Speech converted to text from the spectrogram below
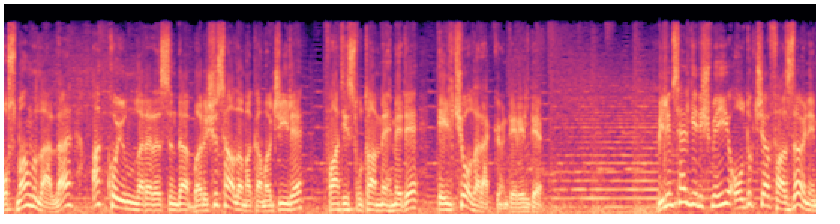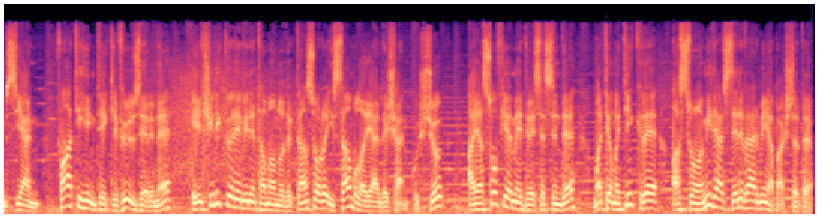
Osmanlılarla Akkoyunlular arasında barışı sağlamak amacıyla Fatih Sultan Mehmet'e elçi olarak gönderildi. Bilimsel gelişmeyi oldukça fazla önemseyen Fatih'in teklifi üzerine elçilik görevini tamamladıktan sonra İstanbul'a yerleşen Kuşçu, Ayasofya Medresesi'nde matematik ve astronomi dersleri vermeye başladı.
